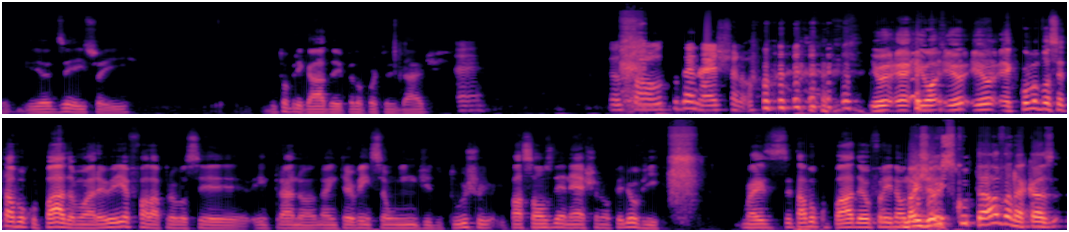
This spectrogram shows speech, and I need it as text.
Eu queria dizer isso aí. Muito obrigado aí pela oportunidade. É. Eu só ouço The National. Eu, é, eu, eu, eu, é, como você estava ocupada, Mora, eu ia falar para você entrar no- na intervenção indie do Tuxo e passar uns The National pra ele ouvir. Mas você estava ocupada, eu falei, não, Mas eu escutava na casa.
